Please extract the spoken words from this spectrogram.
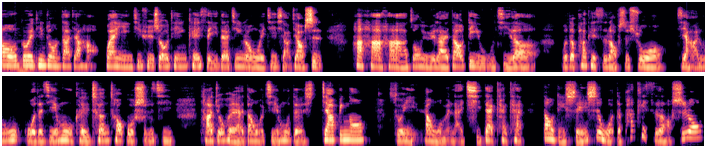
Hello，各位听众，大家好，欢迎继续收听 Casey 的金融危机小教室，哈哈哈，终于来到第五集了。我的 Podcast 老师说，假如我的节目可以撑超过十集，他就会来当我节目的嘉宾哦。所以，让我们来期待看看，到底谁是我的 Podcast 老师哦。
